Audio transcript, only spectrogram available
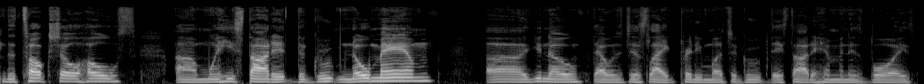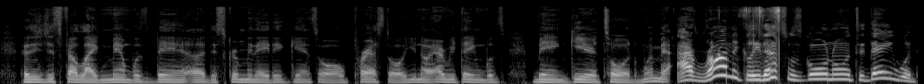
the talk show host um, when he started the group No Ma'am. Uh, you know, that was just like pretty much a group. They started him and his boys because he just felt like men was being uh, discriminated against or oppressed, or you know, everything was being geared toward women. Ironically, that's what's going on today with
